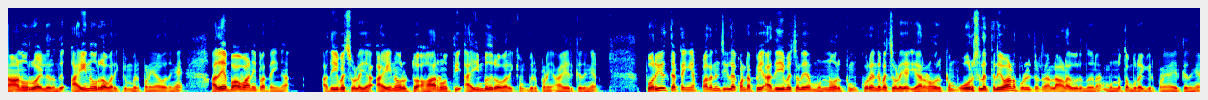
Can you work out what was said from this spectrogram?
நானூறுரூவாயிலிருந்து ஐநூறுரூவா வரைக்கும் விற்பனை ஆகுதுங்க. அதே பவானி பார்த்தீங்கன்னா அதிகபட்ச விலையாக ஐநூறு டு அறுநூற்றி ஐம்பது ரூபா வரைக்கும் விற்பனை ஆகியிருக்குதுங்க. பொரியல் தட்டைங்க பதினஞ்சு கிலோ கொண்ட போய் அதிகபட்ச விலையை முந்நூறுக்கும் குறைந்தபட்ச விலையை இரநூறுக்கும் ஒரு சில தெளிவான பொரியல் தட்டை நல்ல அளவு இருந்ததுன்னா முந்நூற்றம்பது ரூபாய்க்கு விற்பனை ஆகிருக்குதுங்க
